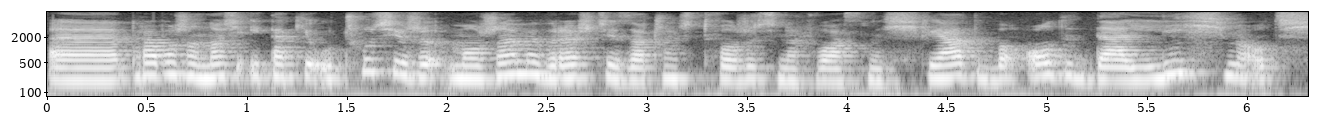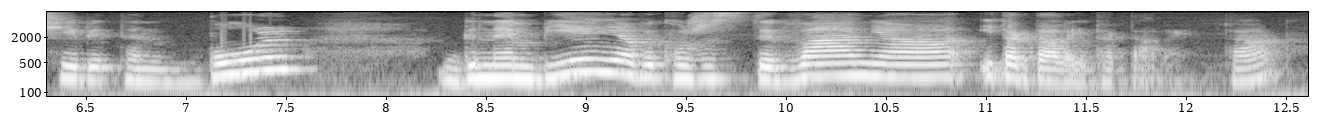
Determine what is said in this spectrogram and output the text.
E, praworządności i takie uczucie, że możemy wreszcie zacząć tworzyć nasz własny świat, bo oddaliśmy od siebie ten ból, gnębienia, wykorzystywania i tak dalej, i tak dalej, tak?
